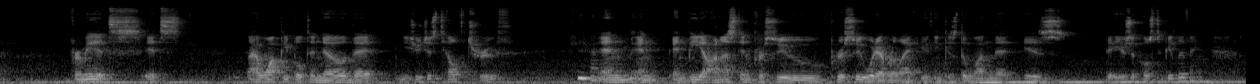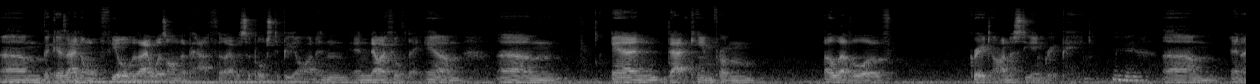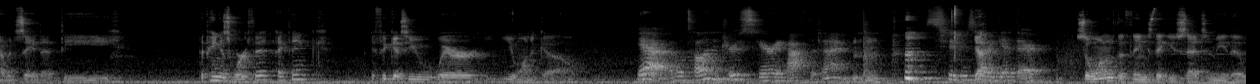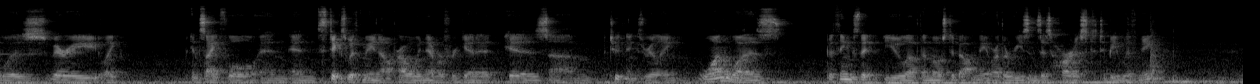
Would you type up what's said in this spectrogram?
For me, it's it's. I want people to know that you should just tell the truth. And, and and be honest and pursue pursue whatever life you think is the one that is that you're supposed to be living um, because I don't feel that I was on the path that I was supposed to be on and, and now I feel that I am um, and that came from a level of great honesty and great pain hmm um, and I would say that the the pain is worth it I think if it gets you where you want to go yeah. Well, telling the truth is scary half the time. hmm so you just Yeah. gotta get there. So one of the things that you said to me that was very like insightful and, and sticks with me and I'll probably never forget it is um, two things really. One was the things that you love the most about me are the reasons it's hardest to be with me.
